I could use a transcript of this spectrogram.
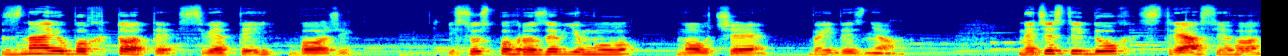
Знаю бо хто ти, святий Божий. Ісус погрозив йому, мовчи, вийди з нього. Нечистий дух стряс його,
